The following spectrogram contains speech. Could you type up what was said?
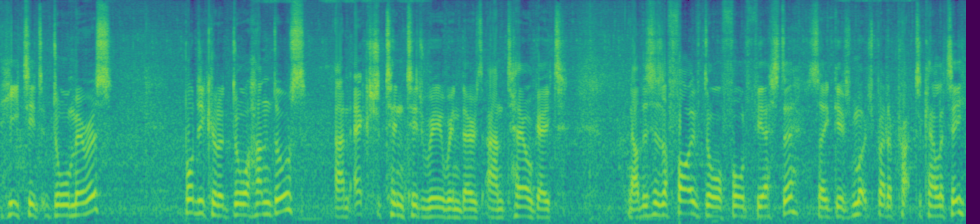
heated door mirrors, body coloured door handles, and extra tinted rear windows and tailgate. Now this is a five door Ford Fiesta, so it gives much better practicality,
